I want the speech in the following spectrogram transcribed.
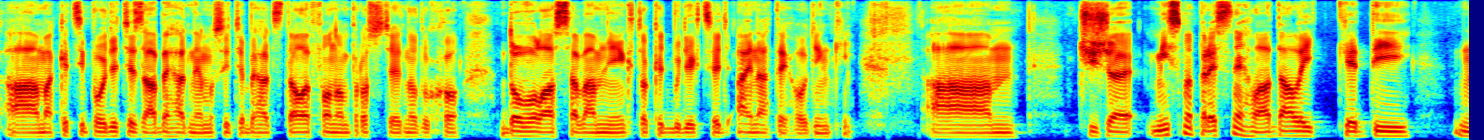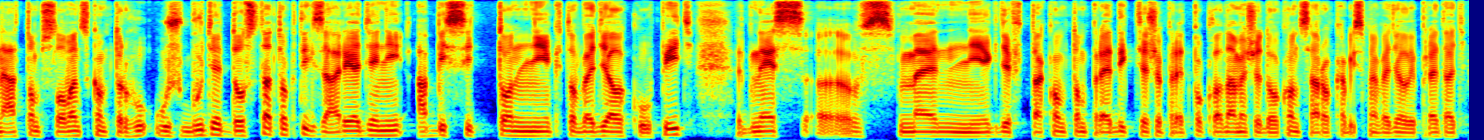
Um, a keď si pôjdete zabehať, nemusíte behať s telefónom, proste jednoducho dovolá sa vám niekto, keď bude chcieť aj na tej hodinky. Um, čiže my sme presne hľadali, kedy na tom slovenskom trhu už bude dostatok tých zariadení, aby si to niekto vedel kúpiť. Dnes e, sme niekde v takom tom predikte, že predpokladáme, že do konca roka by sme vedeli predať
